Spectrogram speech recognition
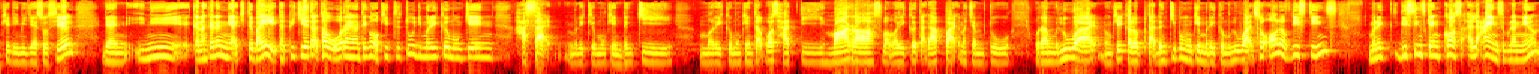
Okay, di media sosial. Dan ini kadang-kadang niat kita baik tapi kita tak tahu orang yang tengok kita tu mereka mungkin hasad mereka mungkin dengki mereka mungkin tak puas hati marah sebab mereka tak dapat macam tu orang meluat. Okay, kalau tak dengki pun mungkin mereka meluat. So all of these things mereka, these things can cause al-ain sebenarnya.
